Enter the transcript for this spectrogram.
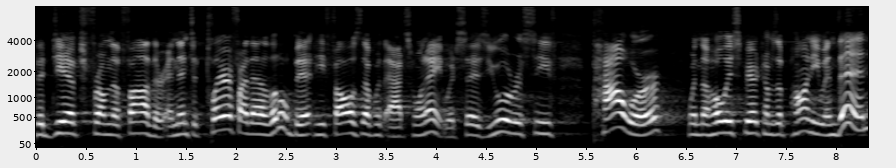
the gift from the Father. And then to clarify that a little bit, he follows up with Acts 1 8, which says, You will receive power when the Holy Spirit comes upon you. And then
